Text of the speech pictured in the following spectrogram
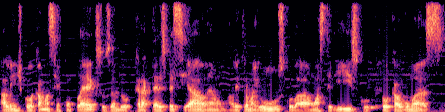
além de colocar uma senha complexa, usando caractere especial, né, uma letra maiúscula, um asterisco, colocar algumas,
